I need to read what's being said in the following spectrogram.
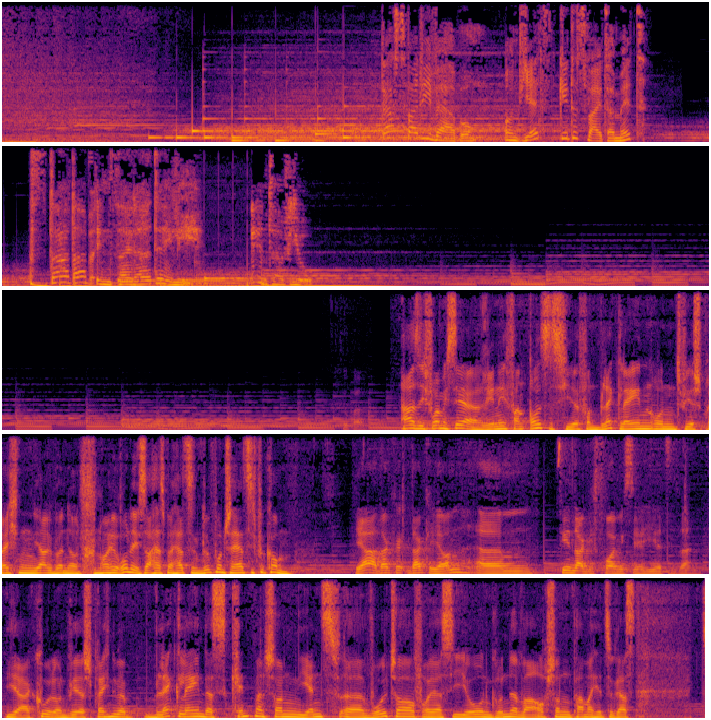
Das war die Werbung. Und jetzt geht es weiter mit Startup Insider Daily. Interview. Also ich freue mich sehr. René van Olst ist hier von Blacklane und wir sprechen ja über eine neue Rolle. Ich sage erstmal herzlichen Glückwunsch und herzlich willkommen. Ja, danke, danke Jan. Ähm, vielen Dank, ich freue mich sehr, hier zu sein. Ja, cool. Und wir sprechen über Blacklane, das kennt man schon. Jens äh, Wohltorf, euer CEO und Gründer, war auch schon ein paar Mal hier zu Gast.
